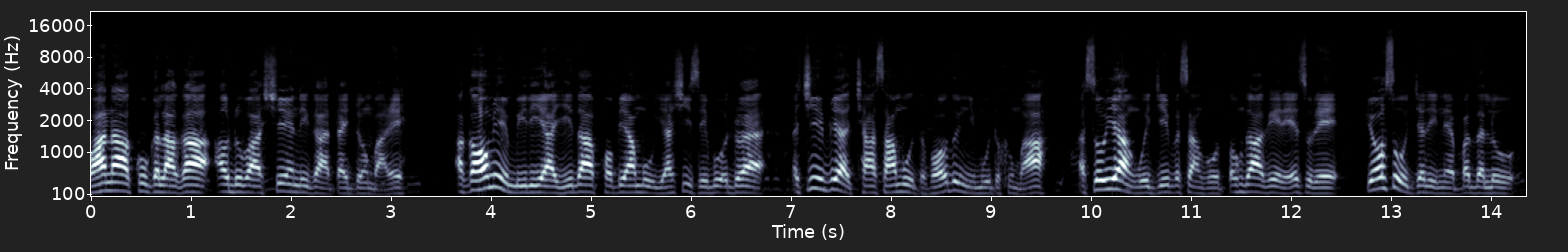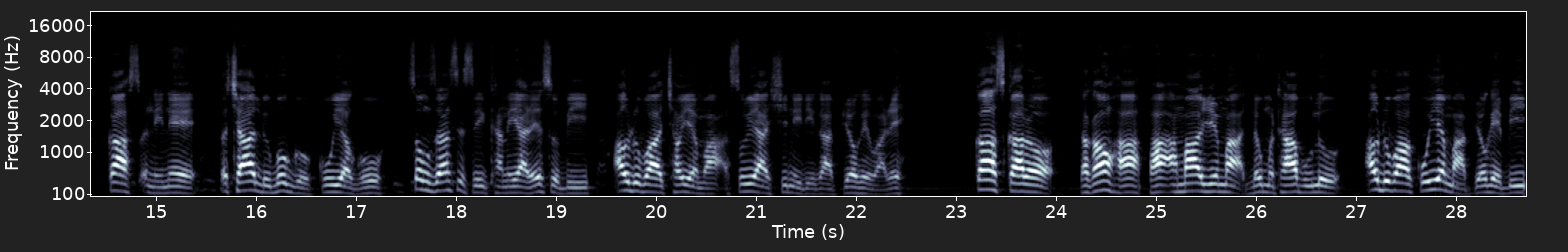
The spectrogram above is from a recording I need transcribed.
ဝါနာကိုကလာက အောက်တိုဘာ10ရက်နေ့ကတိုက်တွန်းပါတယ်။အကောင်းမြင်မီဒီယာရေးသားဖော်ပြမှုရရှိစေဖို့အတွက်အကြည့်ပြတ်ခြားစားမှုသဘောတူညီမှုတစ်ခုမှာအစိုးရငွေကြေးပစံကိုတုံ့ထားခဲ့တယ်ဆိုတဲ့ပြောဆိုချက်တွေနဲ့ပတ်သက်လို့ CAS အနေနဲ့တခြားလူပုဂ္ဂိုလ်9ယောက်ကိုစုံစမ်းစစ်ဆေးခံရရတယ်ဆိုပြီးအောက်တိုဘာ6ရက်မှာအစိုးရရှင်းနေတွေကပြောခဲ့ပါတယ်။ CAS ကတော့၎င်းဟာဘာအမှားယွင်းမှလုံမထားဘူးလို့ အောက်တိုဘာ9ရက်မှာပြောခဲ့ပြီး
